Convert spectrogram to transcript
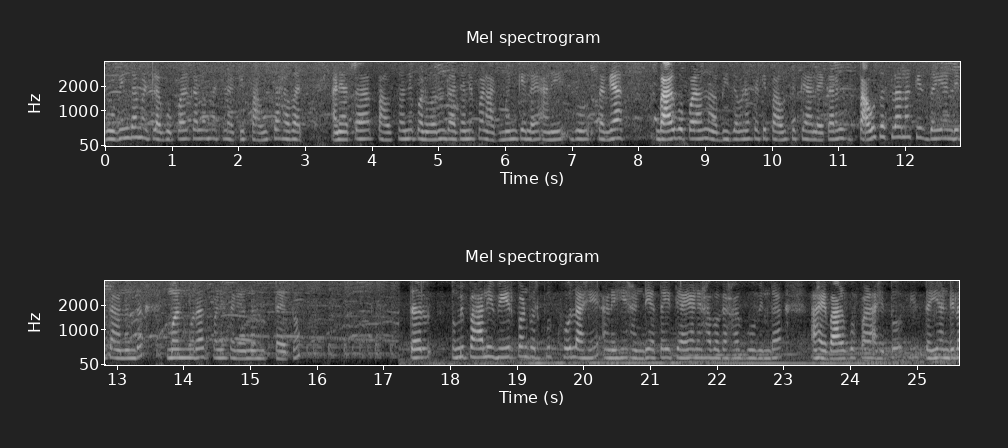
गोविंदा म्हटला गोपाळकाला म्हटला की पाऊस हवाच. आणि आता पावसाने पण वरुण राजाने पण आगमन केलं आहे आणि गो सगळ्या बाळगोपाळांना भिजवण्यासाठी पाऊस इथे आला आहे कारण पाऊस असला ना कीच दहीहंडीचा आनंद मनमुरादपणे सगळ्यांना लुटता येतो. तर तुम्ही पाहाल ही विहीर पण भरपूर खोल आहे आणि ही हंडी आता इथे आहे आणि हा बघा हा गोविंदा आहे बाळगोपाळ आहे तो. ही दहीहंडीला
